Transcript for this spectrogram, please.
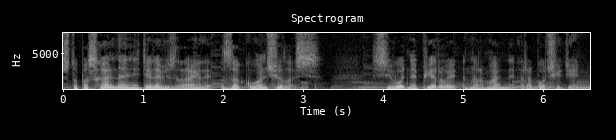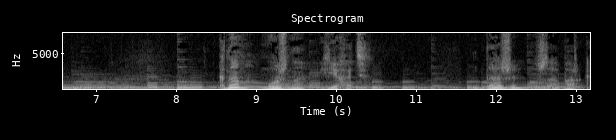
что пасхальная неделя в Израиле закончилась. Сегодня первый нормальный рабочий день. К нам можно ехать. Даже в зоопарк.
